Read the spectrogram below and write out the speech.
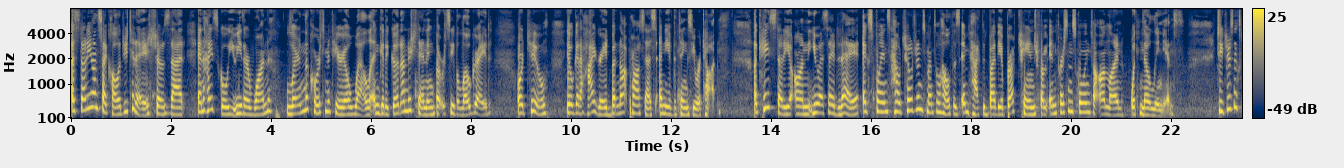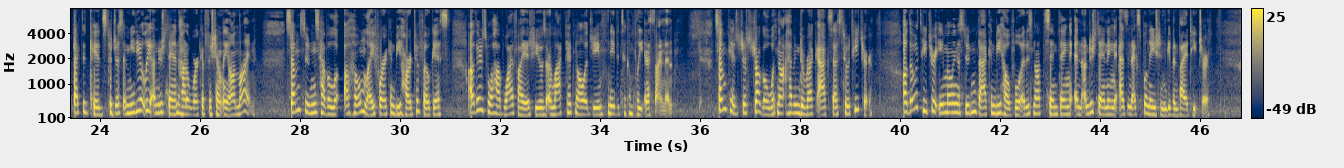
A study on Psychology Today shows that in high school, you either one, learn the course material well and get a good understanding but receive a low grade, or two, you'll get a high grade but not process any of the things you were taught. A case study on USA Today explains how children's mental health is impacted by the abrupt change from in person schooling to online with no lenience. Teachers expected kids to just immediately understand how to work efficiently online. Some students have a, a, home life where it can be hard to focus. Others will have Wi Fi issues or lack technology needed to complete an assignment. Some kids just struggle with not having direct access to a teacher. Although a teacher emailing a student back can be helpful, it is not the same thing in understanding as an explanation given by a teacher.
